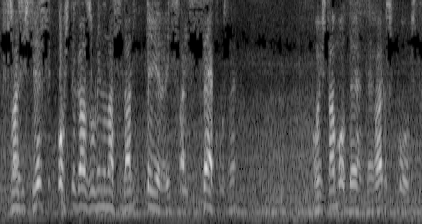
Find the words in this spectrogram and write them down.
só existia esse posto de gasolina na cidade inteira. Isso faz séculos, né? Hoje está moderno, tem vários postos.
